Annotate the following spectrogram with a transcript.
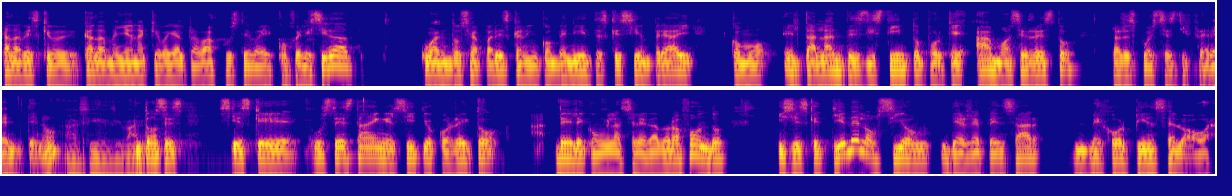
Cada vez que, cada mañana que vaya al trabajo, usted va a ir con felicidad. Cuando se aparezcan inconvenientes que siempre hay, como el talante es distinto porque amo hacer esto, la respuesta es diferente, ¿no? Así es, Iván. Entonces, si es que usted está en el sitio correcto, dele con el acelerador a fondo. Y si es que tiene la opción de repensar, mejor piénselo ahora.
